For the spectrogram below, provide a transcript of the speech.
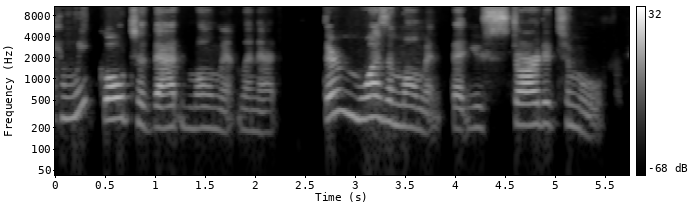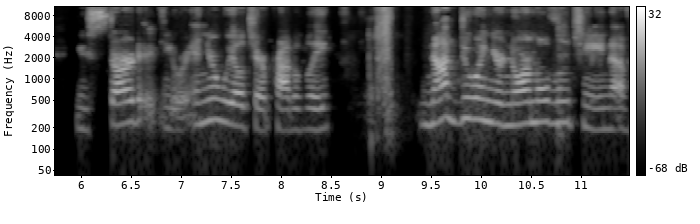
can we go to that moment, Lynette? There was a moment that you started to move. You started, you were in your wheelchair probably, not doing your normal routine of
